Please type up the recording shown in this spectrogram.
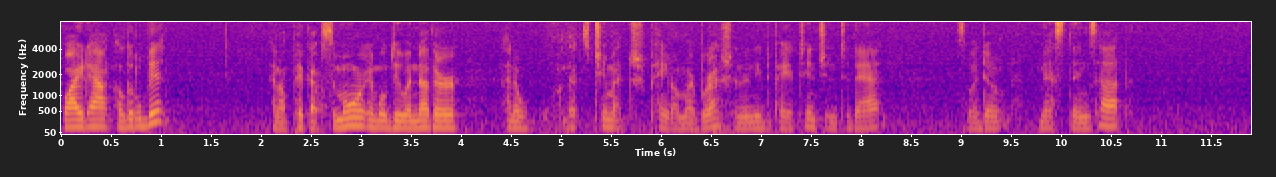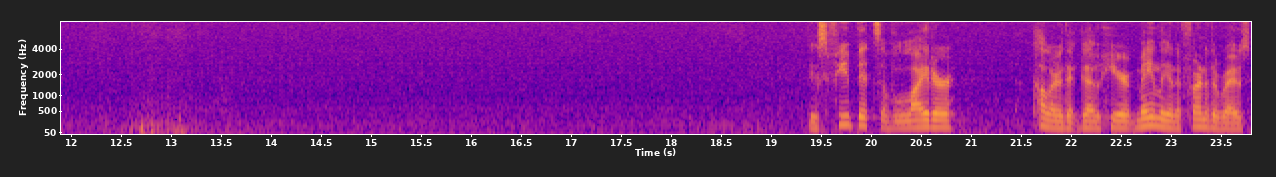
white out a little bit and I'll pick up some more and we'll do another kind of, that's too much paint on my brush and I need to pay attention to that so I don't mess things up. These few bits of lighter color that go here, mainly in the front of the rose,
